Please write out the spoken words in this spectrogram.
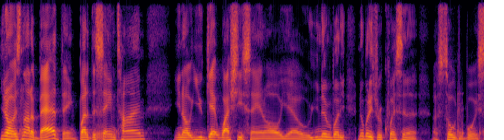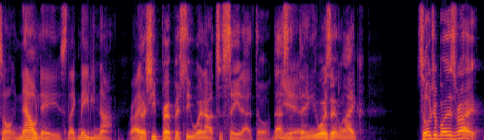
you know, it's not a bad thing, but at the same time, you know, you get why she's saying, "Oh yeah, oh you nobody, nobody's requesting a, a Soulja Boy song mm. nowadays." Like maybe not, right? She purposely went out to say that though. That's Yeah. the thing. It wasn't like Soulja Boy is right.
